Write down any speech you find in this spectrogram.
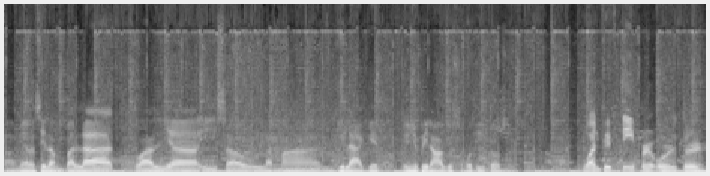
Ah, meron silang balat, tuwalya, isaw, laman, gilagid. Yun yung pinakagusto ko dito. 150 per order.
